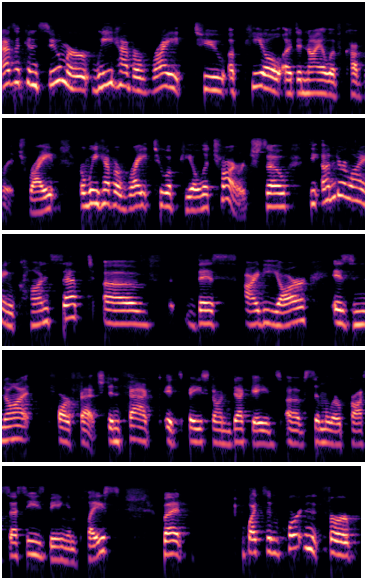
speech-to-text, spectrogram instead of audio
as a consumer, we have a right to appeal a denial of coverage, right? Or we have a right to appeal a charge. So the underlying concept of this IDR is not far-fetched. In fact, it's based on decades of similar processes being in place. But what's important for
